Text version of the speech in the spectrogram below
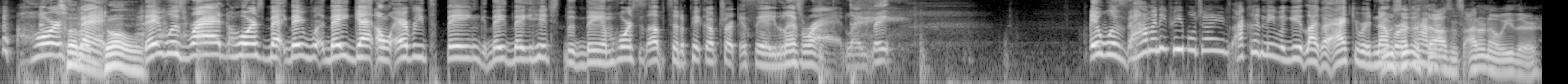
horseback. door. They was riding horseback. They they got on everything. They they hitched the damn horses up to the pickup truck and said, "Let's ride." Like they. It was how many people, James? I couldn't even get like an accurate It number was in of the how many. thousands. I don't know either.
